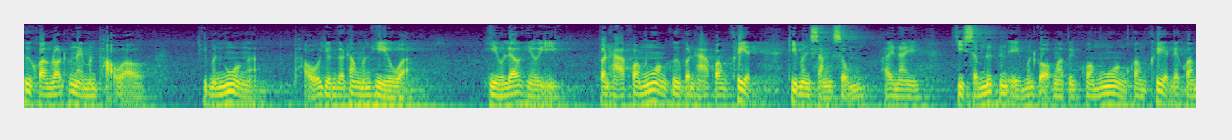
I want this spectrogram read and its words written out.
คือความร้อนข้างในมันเผาเอา ที่มันง่วงอะ่ะ เผาจนกระทั่งมันหี่ยวอะ่ะหี่ยวแล้วหี่ยวอีก ปัญหาความง่วงคือปัญหาความเครียดที่มันสั่งสมภายใน จิตสำนึกนั่นเอง มันก็ออกมาเป็นความง่วง ความเครียดและความ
